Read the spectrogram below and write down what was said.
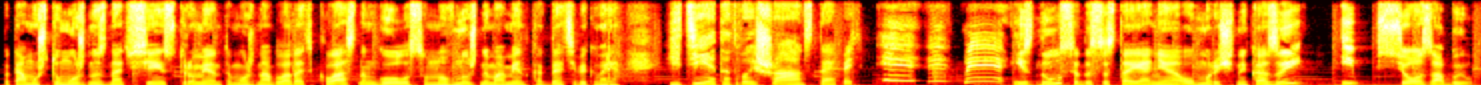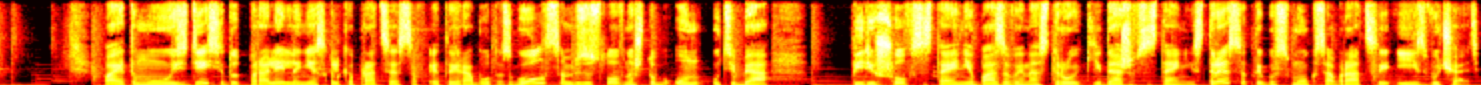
потому что можно знать все инструменты, можно обладать классным голосом, но в нужный момент, когда тебе говорят, иди, это твой шанс, ты опять и сдулся до состояния обморочной козы и все забыл. Поэтому здесь идут параллельно несколько процессов. Это и работа с голосом, безусловно, чтобы он у тебя перешел в состояние базовой настройки, и даже в состоянии стресса ты бы смог собраться и звучать.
